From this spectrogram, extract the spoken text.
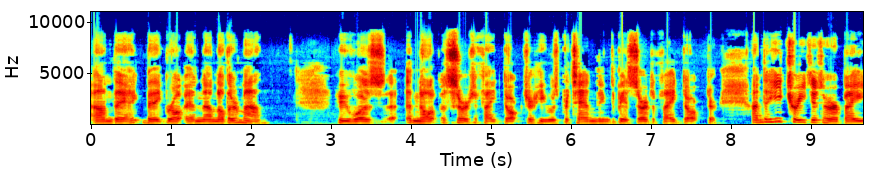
And they, they brought in another man who was uh, not a certified doctor. He was pretending to be a certified doctor. And he treated her by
